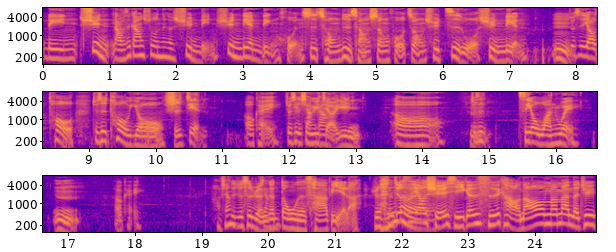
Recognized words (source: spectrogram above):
灵训老师刚刚说的那个训灵训练灵魂，是从日常生活中去自我训练，嗯，就是要透，就是透由实践。OK，就是像刚脚印。哦，oh, 就是只有 one way，嗯，OK。好像这就是人跟动物的差别啦。人就是要学习跟思考，然后慢慢的去，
